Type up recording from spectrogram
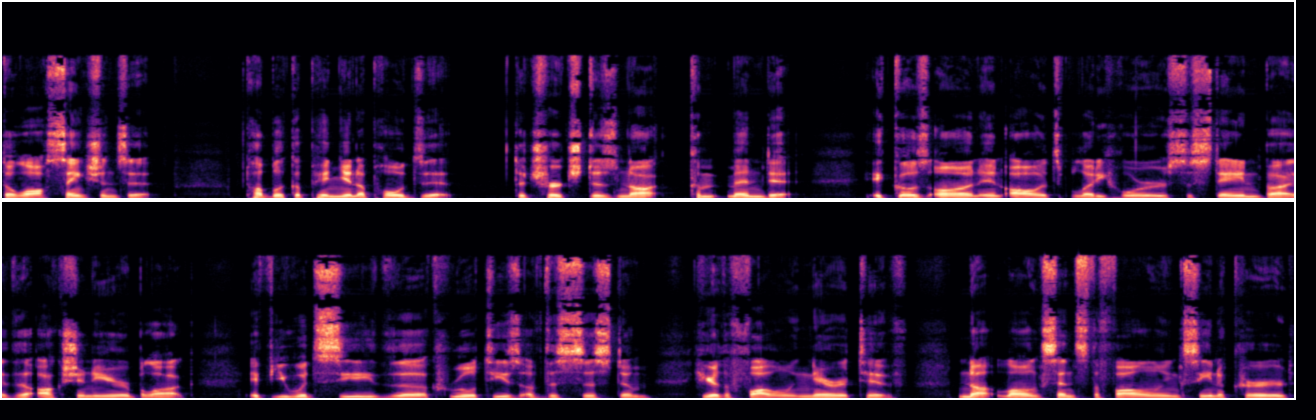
The law sanctions it. Public opinion upholds it. The church does not commend it. It goes on in all its bloody horrors, sustained by the auctioneer block. If you would see the cruelties of this system, hear the following narrative. Not long since the following scene occurred.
